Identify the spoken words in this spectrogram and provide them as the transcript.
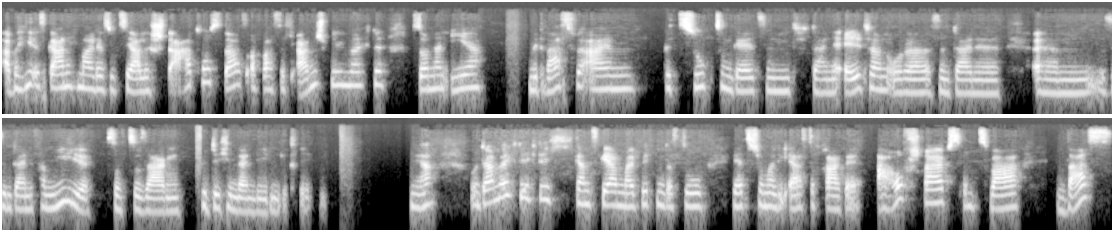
Aber hier ist gar nicht mal der soziale Status das, auf was ich anspielen möchte, sondern eher mit was für einem Bezug zum Geld sind deine Eltern oder sind deine, ähm, sind deine Familie sozusagen für dich in dein Leben getreten. Ja, und da möchte ich dich ganz gern mal bitten, dass du jetzt schon mal die erste Frage aufschreibst und zwar, was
